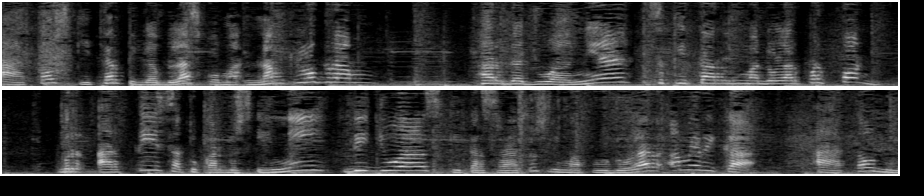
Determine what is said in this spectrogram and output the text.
atau sekitar 13,6 kg. Harga jualnya sekitar 5 dolar per pon. Berarti satu kardus ini dijual sekitar 150 dolar Amerika atau 2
